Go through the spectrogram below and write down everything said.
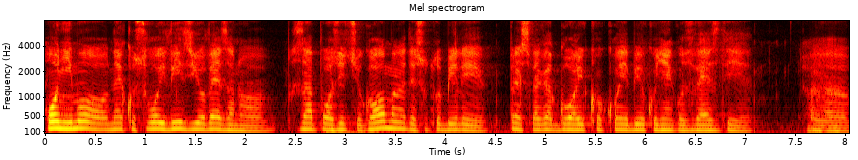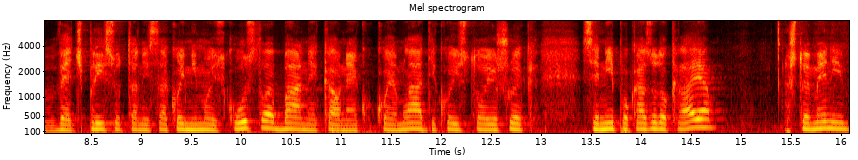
On je imao neku svoju viziju vezano za poziciju golmana, gde su tu bili pre svega Gojko koji je bio kod njega u Zvezdi uh, već prisutan i sa kojim imao iskustva, Bane kao neko ko je mlad i koji isto još uvek se nije pokazao do kraja, što je meni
